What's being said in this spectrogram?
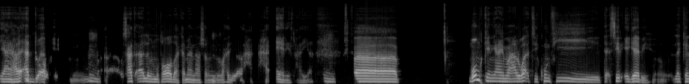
يعني على قده قوي وساعات أقل من المتواضع كمان عشان الواحد يبقى حقاني الحقيقة. ف ممكن يعني مع الوقت يكون في تأثير إيجابي لكن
